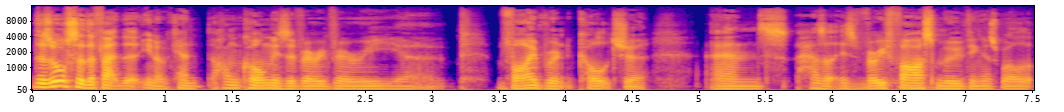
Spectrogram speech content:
There's also the fact that, you know, Hong Kong is a very, very uh, vibrant culture and has a, is very fast moving as well.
